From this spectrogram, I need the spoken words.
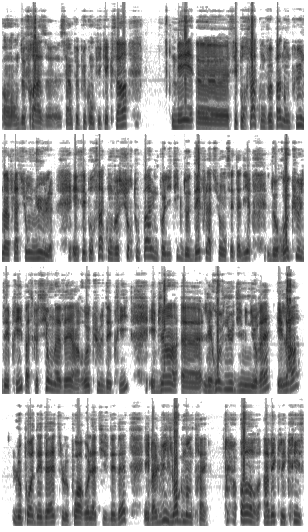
en deux phrases, c'est un peu plus compliqué que ça mais euh, c'est pour ça qu'on veut pas non plus une inflation nulle, et c'est pour ça qu'on veut surtout pas une politique de déflation, c'est-à-dire de recul des prix, parce que si on avait un recul des prix, eh bien euh, les revenus diminueraient, et là le poids des dettes, le poids relatif des dettes, eh ben lui il augmenterait. Or, avec les crises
